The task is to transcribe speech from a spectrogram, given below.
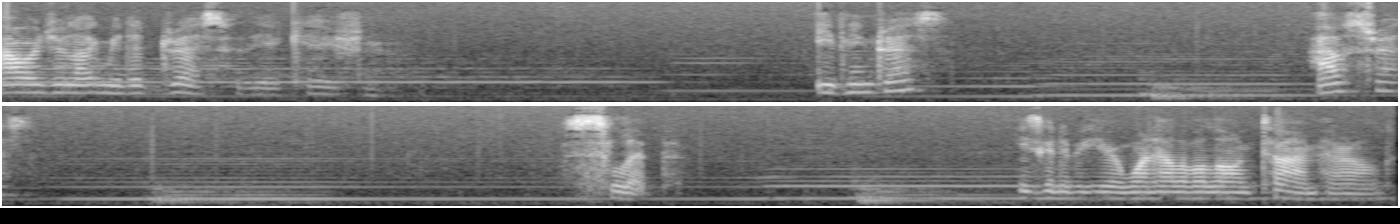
How would you like me to dress for the occasion? Evening dress? House dress? Slip. He's going to be here one hell of a long time, Harold.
